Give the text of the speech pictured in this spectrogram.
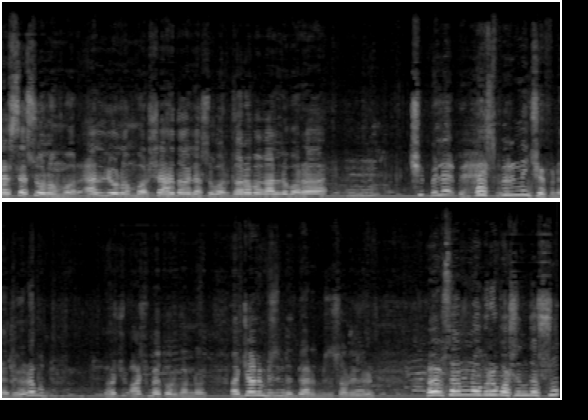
xəstəsi olan var, 50 olan var, şəhid ailəsi var, Qarabağ 50 var ha. Ki, belə heç birinin kefinə deyir ha bu hak- hakimiyyət orqanlarının. Ha gəlin bizim də dərdimizi sarı eləyin. Hövsanın o biri başında su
